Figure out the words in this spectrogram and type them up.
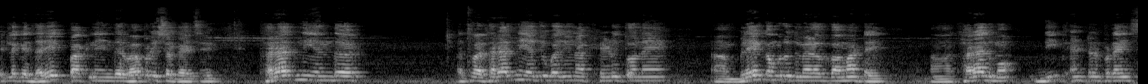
એટલે કે દરેક પાકની અંદર વાપરી શકાય છે. થરાદની અંદર અથવા થરાદની આજુબાજુના ખેડૂતોને બ્લેક અમૃત મેળવવા માટે થરાદમાં દીપ એન્ટરપ્રાઇઝ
